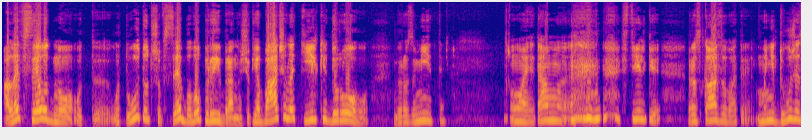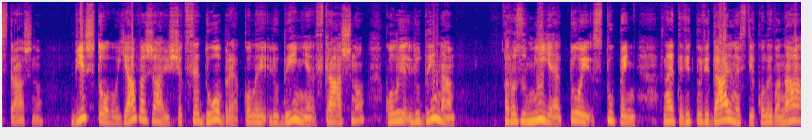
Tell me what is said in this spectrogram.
Але все одно, от, е, отут, от, щоб все було прибрано, щоб я бачила тільки дорогу. Ви розумієте? Ой, там стільки розказувати. Мені дуже страшно. Більш того, я вважаю, що це добре, коли людині страшно, коли людина розуміє той ступень знаєте, відповідальності, коли вона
